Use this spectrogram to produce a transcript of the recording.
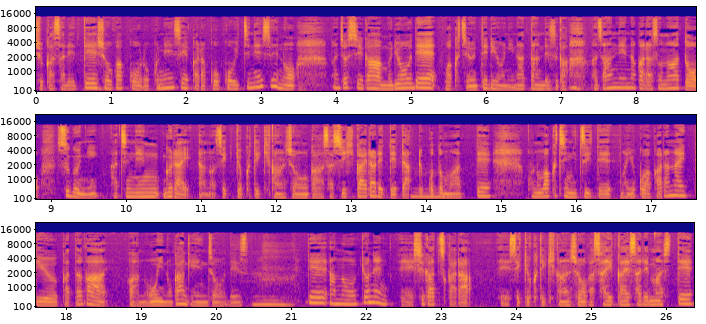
種化されて小学校6年生から高校1年生の、まあ、女子が無料でワクチンを打てるようになったんですが、まあ、残念ながらその後すぐに8年ぐらいあの積極的干渉が差し控えられてたということもあって、このワクチンについて、まあ、よくわからないっていう方があの多いのが現状です。であの去年4月から積極的干渉が再開されまして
